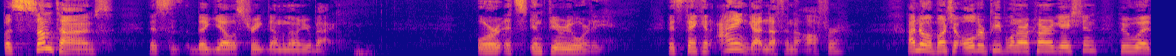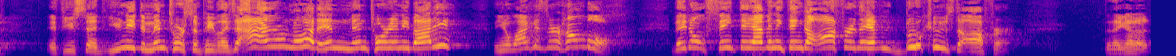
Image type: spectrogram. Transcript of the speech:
But sometimes it's a big yellow streak down the middle of your back or it's inferiority. It's thinking, I ain't got nothing to offer. I know a bunch of older people in our congregation who would, if you said, you need to mentor some people, they say, I don't know how to mentor anybody. You know why? Because they're humble. They don't think they have anything to offer and they have bukus to offer. But they gotta,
